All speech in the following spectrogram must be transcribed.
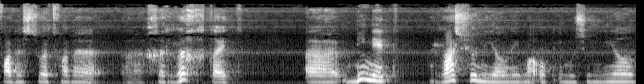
van 'n soort van 'n uh, gerigtheid uh nie net rasioneel nie, maar ook emosioneel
